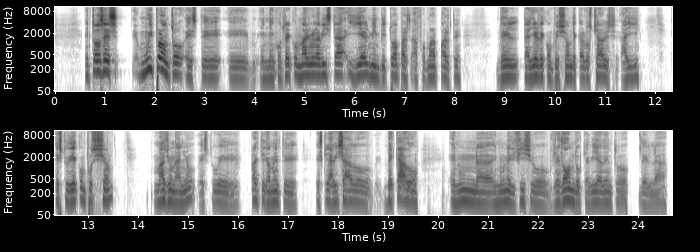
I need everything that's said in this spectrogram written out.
Entonces, muy pronto este, eh, me encontré con Mario Lavista y él me invitó a, a, formar parte del taller de composición de Carlos Chávez. Ahí estudié composición más de un año, estuve prácticamente esclavizado, becado en, en un edificio redondo que había dentro de la,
